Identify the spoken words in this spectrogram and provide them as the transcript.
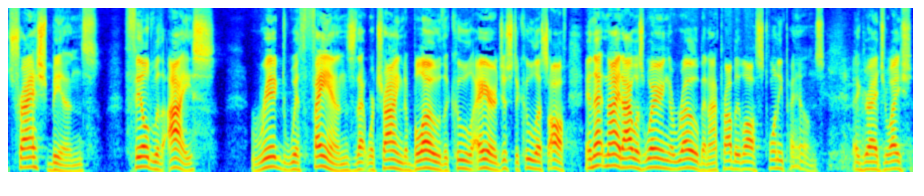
trash bins filled with ice, rigged with fans that were trying to blow the cool air just to cool us off. And that night I was wearing a robe, and I probably lost 20 pounds at graduation.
